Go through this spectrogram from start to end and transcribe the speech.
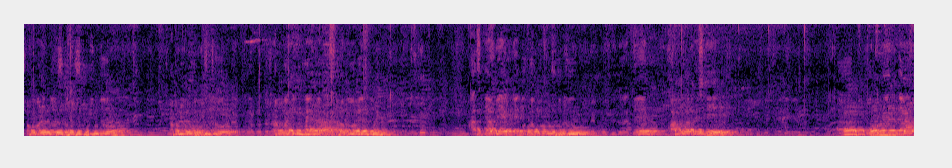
সম্মানিত সদস্যবৃন্দ সামনে উপস্থিত সাংবাদিক ভাইরা আসসালামু আলাইকুম আজকে আমি একটা কথা বলব শুধু বাংলাদেশে পণ্যের দাম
